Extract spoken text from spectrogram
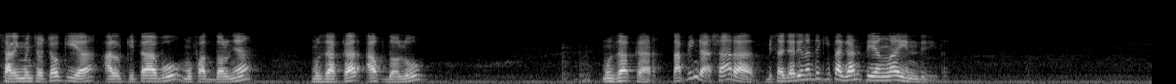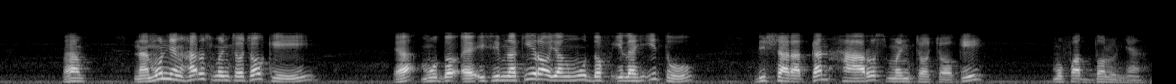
saling mencocoki ya. Alkitabu mufaddolnya muzakkar, afdolu muzakkar. Tapi nggak syarat. Bisa jadi nanti kita ganti yang lain di situ. Paham? Namun yang harus mencocoki ya, mudo, eh, isim nakiro yang mudof ilahi itu disyaratkan harus mencocoki mufaddalnya.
